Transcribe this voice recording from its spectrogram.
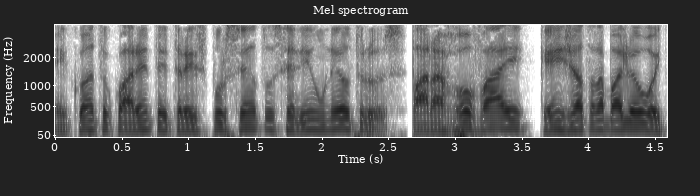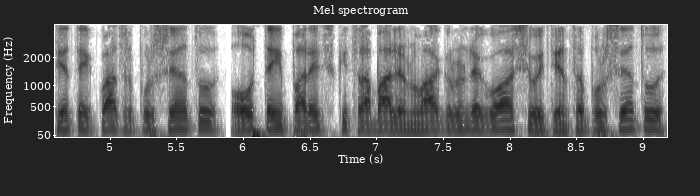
enquanto 43% seriam neutros. Para Rovai, quem já trabalhou 84% ou tem parentes que trabalham no agronegócio 80%,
